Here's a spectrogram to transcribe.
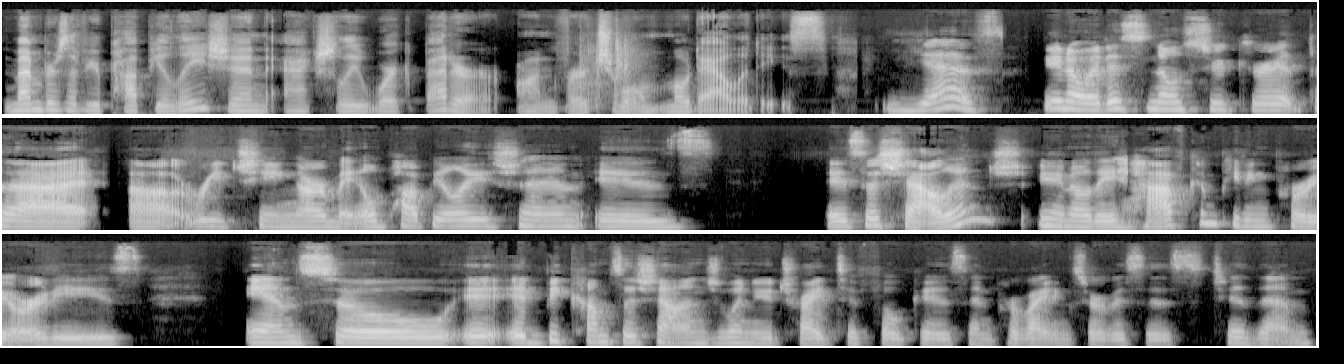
members of your population actually work better on virtual modalities. Yes. You know, it is no secret that uh, reaching our male population is is a challenge. You know, they have competing priorities and so it, it becomes a challenge when you try to focus in providing services to them.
